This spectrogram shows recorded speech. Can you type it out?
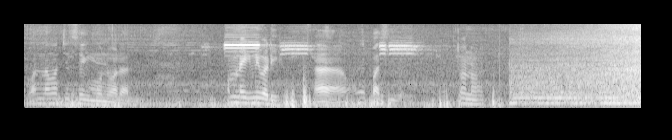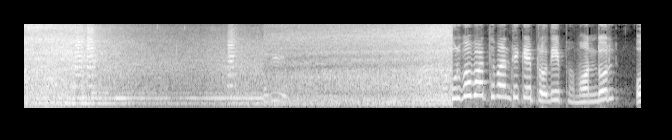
আমার নাম হচ্ছে শেখ মনোয়ার আলী। আপনার এগনি বাড়ি? হ্যাঁ আমাদের পাশেই বাড়ি। ধন্যবাদ পূর্ব বর্ধমান থেকে প্রদীপ মণ্ডল ও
